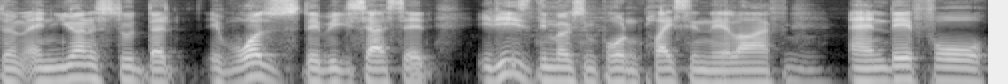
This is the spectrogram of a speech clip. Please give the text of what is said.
them, and you understood that it was their biggest asset. It is the most important place in their life, Mm. and therefore,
